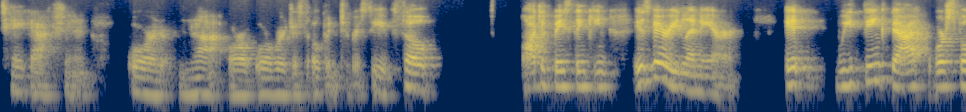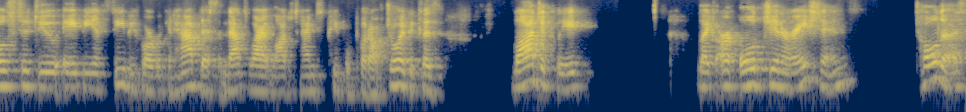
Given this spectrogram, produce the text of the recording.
take action or not, or, or we're just open to receive. So logic based thinking is very linear. It we think that we're supposed to do A, B, and C before we can have this. And that's why a lot of times people put off joy because logically, like our old generations, told us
